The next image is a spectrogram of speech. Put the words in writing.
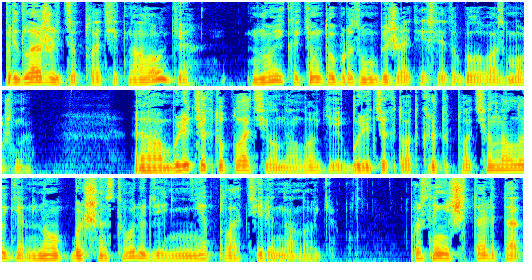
Предложить заплатить налоги ну и каким-то образом убежать, если это было возможно. А, были те, кто платил налоги, были те, кто открыто платил налоги, но большинство людей не платили налоги. Просто они считали так,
